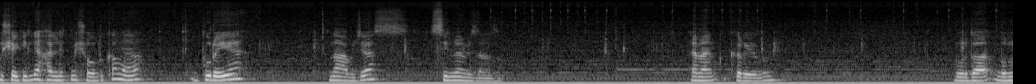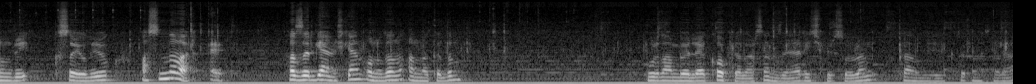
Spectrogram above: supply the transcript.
bu şekilde halletmiş olduk ama burayı ne yapacağız? Silmemiz lazım. Hemen kırayalım. Burada bunun bir kısa yolu yok. Aslında var. Evet. Hazır gelmişken onu da anlatalım. Buradan böyle kopyalarsanız eğer hiçbir sorun kalmayacaktır. Mesela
